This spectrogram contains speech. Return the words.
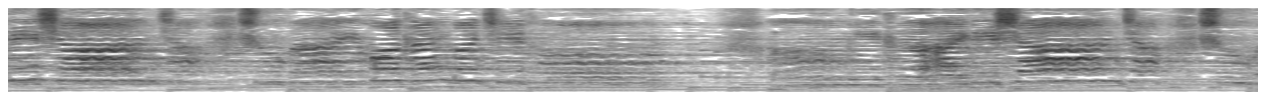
的山楂树，百花开满枝头。哦，你可爱的山楂树，为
